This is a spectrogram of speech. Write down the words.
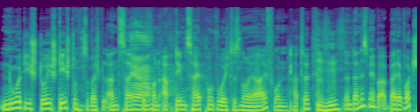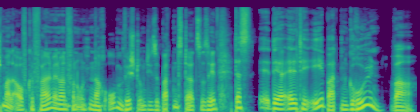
nur die Sto Stehstunden zum Beispiel anzeigte ja. von ab dem Zeitpunkt, wo ich das neue iPhone hatte. Mhm. Und dann ist mir bei der Watch mal aufgefallen, wenn man von unten nach oben wischt, um diese Buttons da zu sehen, dass äh, der LTE-Button grün war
